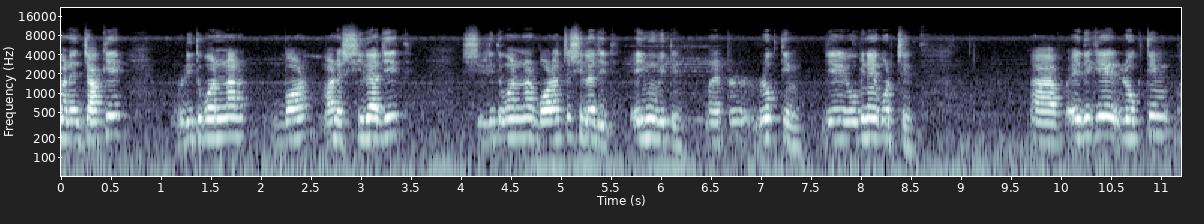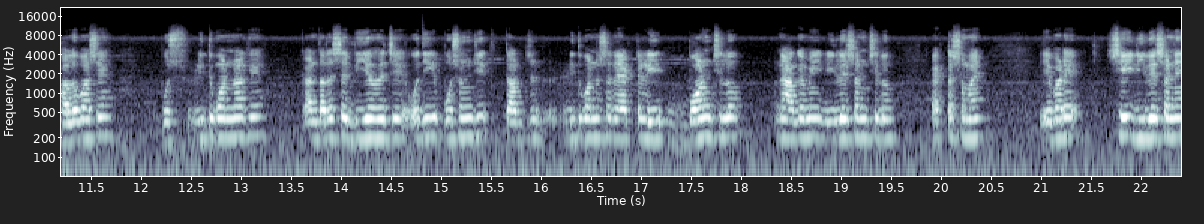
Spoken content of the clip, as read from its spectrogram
মানে যাকে ঋতুপর্ণার বর মানে শিলাজিৎ ঋতুপর্ণার বর হচ্ছে শিলাজিৎ এই মুভিতে মানে রক্তিম, যে অভিনয় করছে। এদিকে রক্তিম ভালোবাসে ঋতুপর্ণাকে, কারণ তাদের সাথে বিয়ে হয়েছে। ওদিকে প্রসেনজিৎ তার ঋতুপর্ণার সাথে একটা বন্ড ছিল মানে আগামী রিলেশন ছিল একটা সময়। এবারে সেই রিলেশনে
